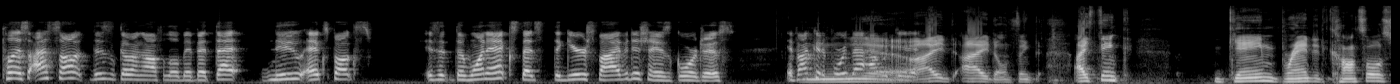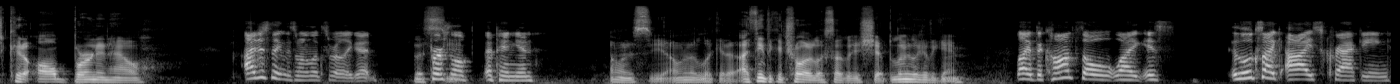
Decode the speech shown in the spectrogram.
Plus, I saw this is going off a little bit, but that new Xbox is it the One X? That's the Gears Five edition is gorgeous. If I could afford that, I would get it. I I don't think. I think game branded consoles could all burn in hell. I just think this one looks really good. Let's Personal opinion. I want to see. I want to look at it. I think the controller looks ugly as shit. But let me look at the game. Like the console, like is it looks like eyes cracking,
